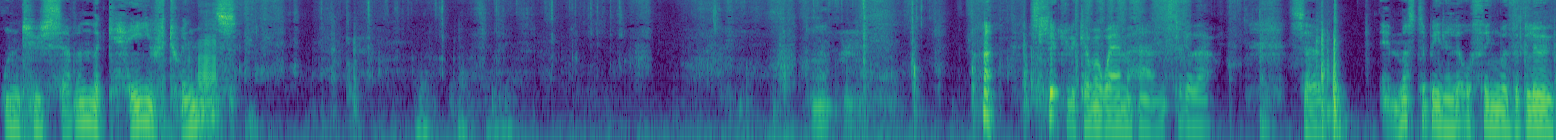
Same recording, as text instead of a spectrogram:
One two seven, the Cave Twins. it's literally come away in my hands. Look at that. So it must have been a little thing with the glue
